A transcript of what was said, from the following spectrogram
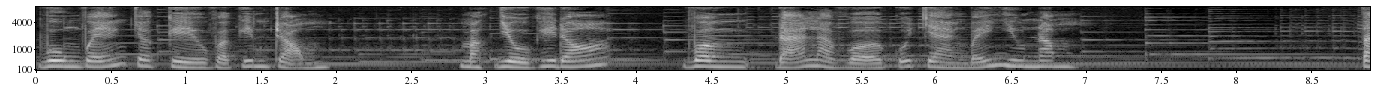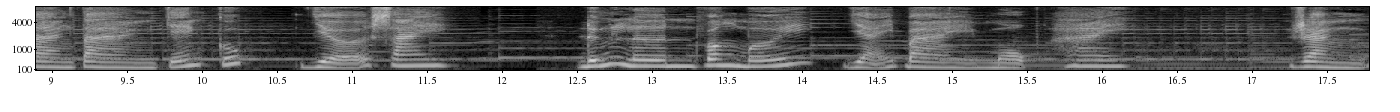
vuông vén cho kiều và kim trọng mặc dù khi đó Vân đã là vợ của chàng bấy nhiêu năm. Tàn tàn chén cúc dở say, đứng lên Vân mới giải bài một hai, rằng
